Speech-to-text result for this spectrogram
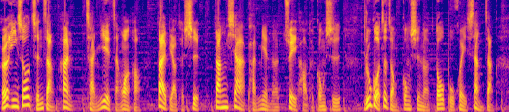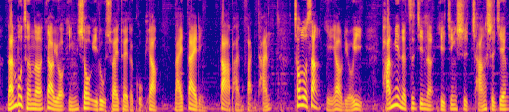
而营收成长和产业展望好，代表的是当下盘面呢最好的公司。如果这种公司呢都不会上涨，难不成呢要由营收一路衰退的股票来带领大盘反弹？操作上也要留意，盘面的资金呢已经是长时间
